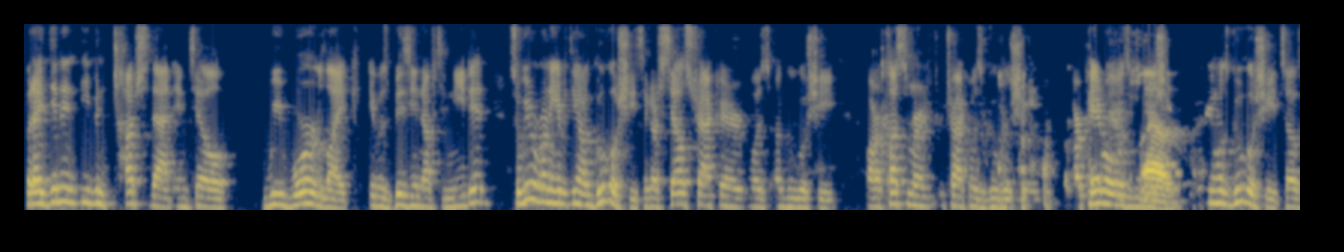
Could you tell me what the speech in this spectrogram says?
But I didn't even touch that until we were like it was busy enough to need it. So we were running everything on Google Sheets. Like our sales tracker was a Google Sheet, our customer tracker was a Google Sheet, our payroll was a Google wow. Sheet, everything was Google Sheet. So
